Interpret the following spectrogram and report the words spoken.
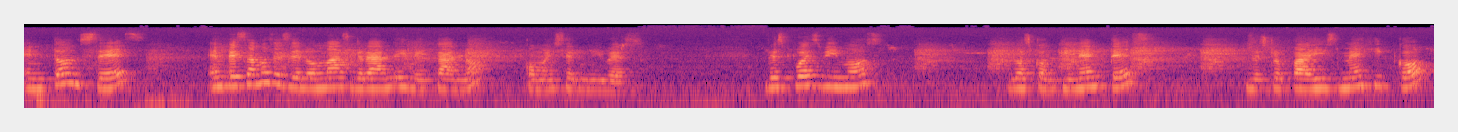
Entonces, empezamos desde lo más grande y lejano, como es el universo. Después vimos los continentes, nuestro país México,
